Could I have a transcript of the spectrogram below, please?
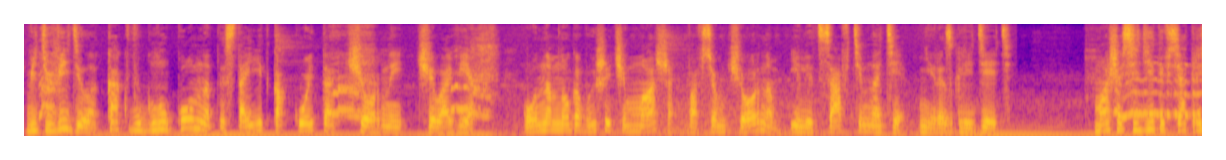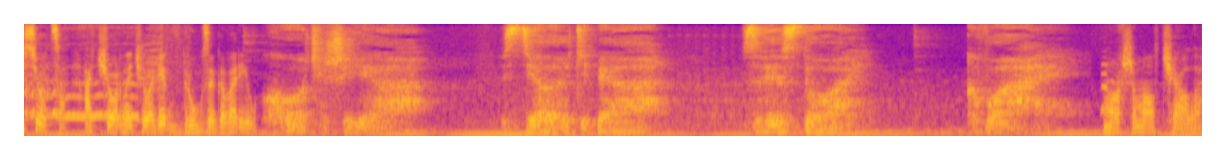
ведь увидела, как в углу комнаты стоит какой-то черный человек. Он намного выше, чем Маша, во всем черном и лица в темноте не разглядеть. Маша сидит и вся трясется, а черный человек вдруг заговорил. Хочешь я сделаю тебя звездой, Квай? Маша молчала.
